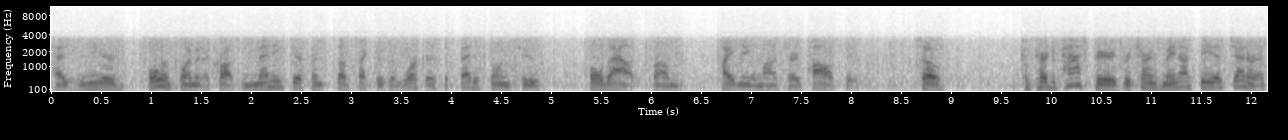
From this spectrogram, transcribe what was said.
has neared full employment across many different subsectors of workers, the Fed is going to hold out from tightening of monetary policy. So Compared to past periods, returns may not be as generous.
